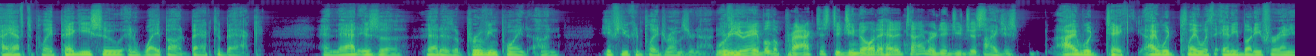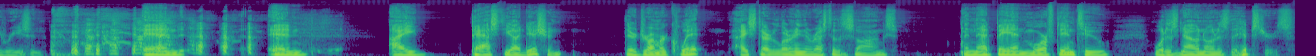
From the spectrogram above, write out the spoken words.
I have to play Peggy Sue and Wipeout back to back. And that is a that is a proving point on if you can play drums or not. Were If you able to practice? Did you know it ahead of time, or did you just? I just I would take I would play with anybody for any reason. and and I passed the audition. Their drummer quit. I started learning the rest of the songs. And that band morphed into what is now known as the Hypsterz.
